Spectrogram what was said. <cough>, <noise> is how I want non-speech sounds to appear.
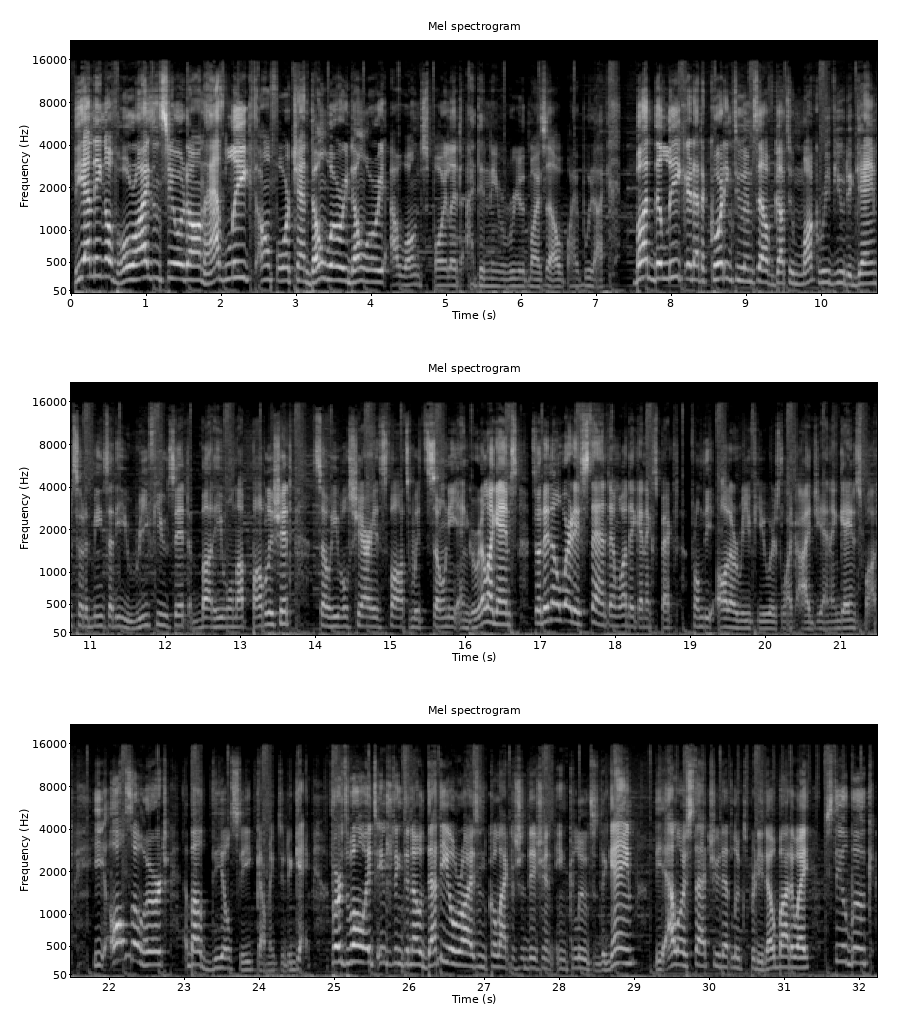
The ending of Horizon Zero Dawn has leaked on 4chan. Don't worry, don't worry, I won't spoil it. I didn't even read it myself, why would I? But the leaker that according to himself got to mock review the game, so that means that he reviews it, but he will not publish it. So he will share his thoughts with Sony and Guerrilla Games, so they know where they stand and what they can expect from the other reviewers like IGN and GameSpot. He also heard about DLC coming to the game. First of all, it's interesting to note that the Horizon Collector's Edition includes the game, the Aloy statue that looks pretty dope by the way, steelbook,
